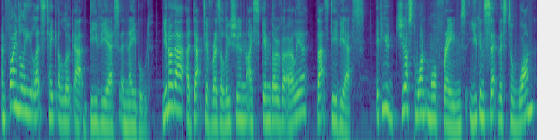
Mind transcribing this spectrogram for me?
And finally, let's take a look at DVS enabled. You know that adaptive resolution I skimmed over earlier? That's DVS. If you just want more frames, you can set this to 1,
